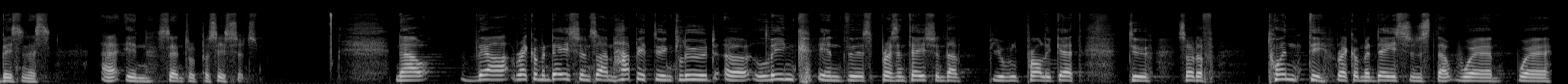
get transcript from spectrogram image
business uh, in central positions. Now, there are recommendations. I'm happy to include a link in this presentation that you will probably get to sort of 20 recommendations that were were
